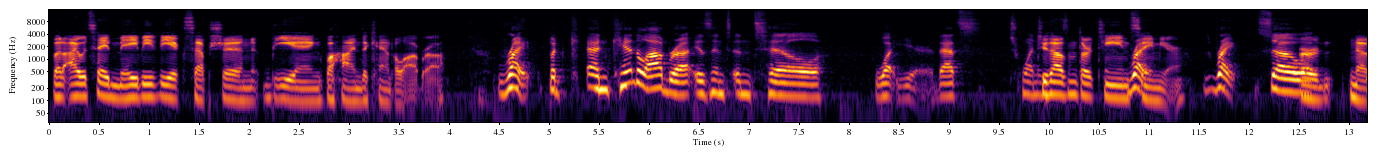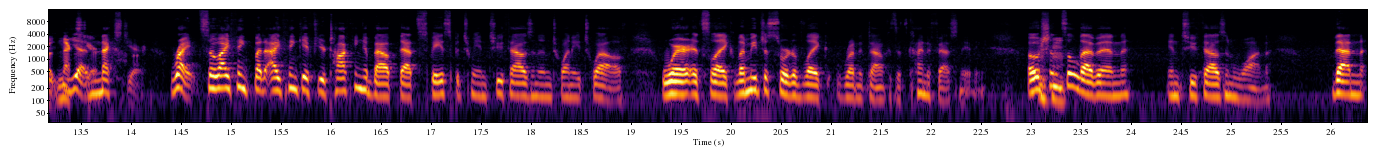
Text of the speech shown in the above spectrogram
but I would say maybe the exception being Behind the Candelabra. Right, but and Candelabra isn't until what year? That's 20 2013, Right. same year. Right. So Or no, next yeah, year. next year. Right. So I think, but I think if you're talking about that space between 2000 and 2012, where it's like, let me just sort of like run it down because it's kind of fascinating. Ocean's Mm-hmm. 11 in 2001, then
